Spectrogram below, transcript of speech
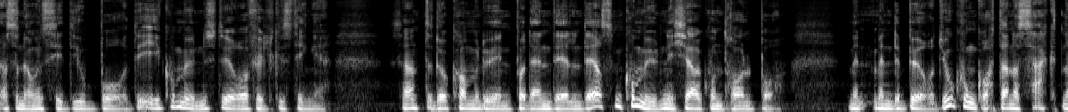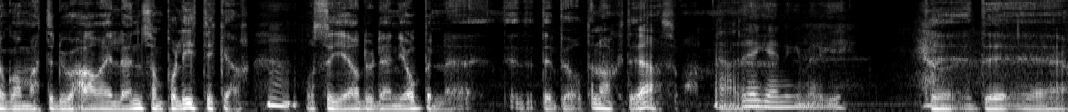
altså Noen sitter jo både i kommunestyret og fylkestinget. Sant? Da kommer du inn på den delen der som kommunen ikke har kontroll på. Men, men det burde jo kunne godt an ha sagt noe om at du har ei lønn som politiker, og så gjør du den jobben. Det, det burde nok det, altså. Ja, det er jeg enig med deg i. Det, det er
